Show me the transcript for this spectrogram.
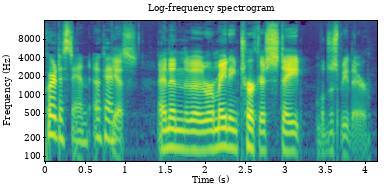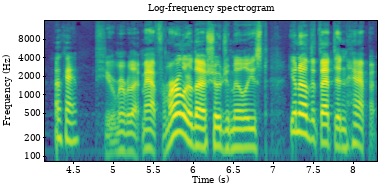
Kurdistan. Okay. Yes, and then the remaining Turkish state will just be there. Okay. If you remember that map from earlier that I showed you Middle East, you'll know that that didn't happen.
